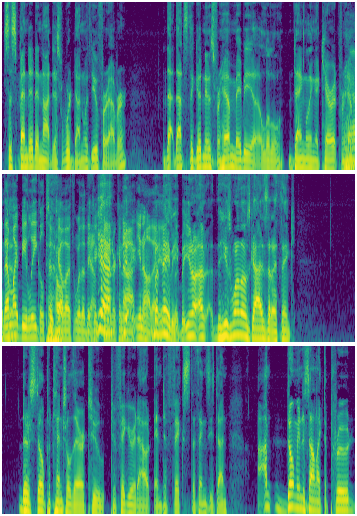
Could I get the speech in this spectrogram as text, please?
suspended and not just we're done with you forever. that that's the good news for him. Maybe a, little dangling a carrot for him. Yeah, that to- might be legal to too, help. Kev, whether they Yeah. could yeah, can or cannot. yeah, you know how that but is, maybe. But, you know, I, he's one of those guys that I think there's still potential there to to figure it out and to fix the things he's done. I don't mean to sound like the prude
